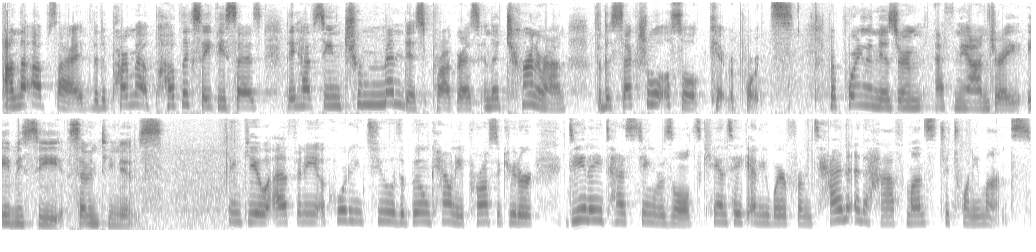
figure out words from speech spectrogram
On the upside, the Department of Public Safety says they have seen tremendous progress in the turnaround for the sexual assault kit reports. Reporting the newsroom, Effany Andre, ABC 17 News. Thank you, Effany. According to the Boone County prosecutor, DNA testing results can take anywhere from 10 and a half months to 20 months.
